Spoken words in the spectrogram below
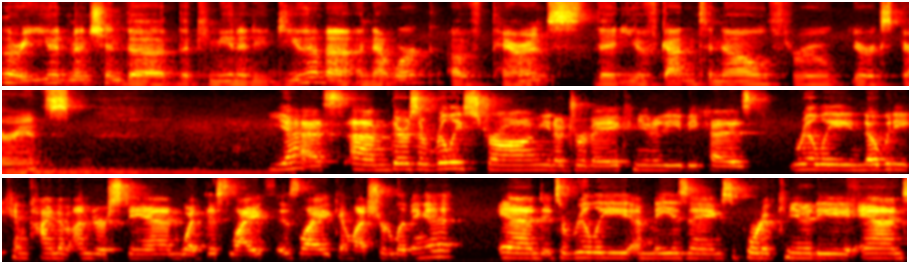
Hilary, you had mentioned the, the community. Do you have a, a network of parents that you've gotten to know through your experience? Yes, um, there's a really strong, you know, Dravet community because really nobody can kind of understand what this life is like unless you're living it. and it's a really amazing supportive community and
